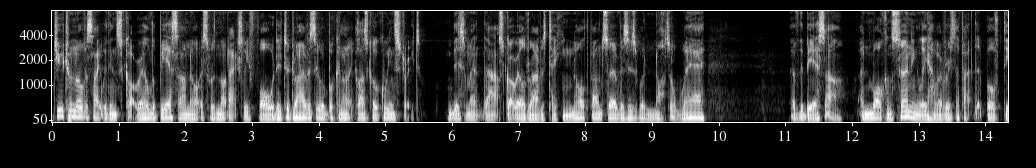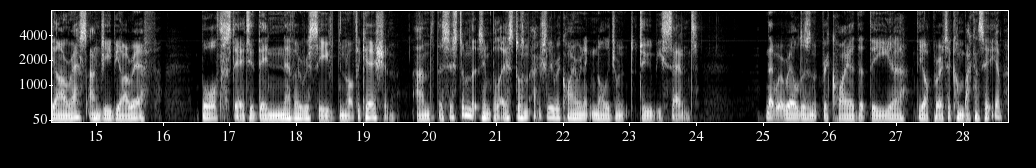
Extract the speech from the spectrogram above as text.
Due to an oversight within ScotRail, the BSR notice was not actually forwarded to drivers who were booking on at Glasgow Queen Street. This meant that ScotRail drivers taking northbound services were not aware of the BSR. And more concerningly, however, is the fact that both DRS and GBRF both stated they never received the notification, and the system that's in place doesn't actually require an acknowledgement to be sent. Network Rail doesn't require that the uh, the operator come back and say, "Yep, yeah,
